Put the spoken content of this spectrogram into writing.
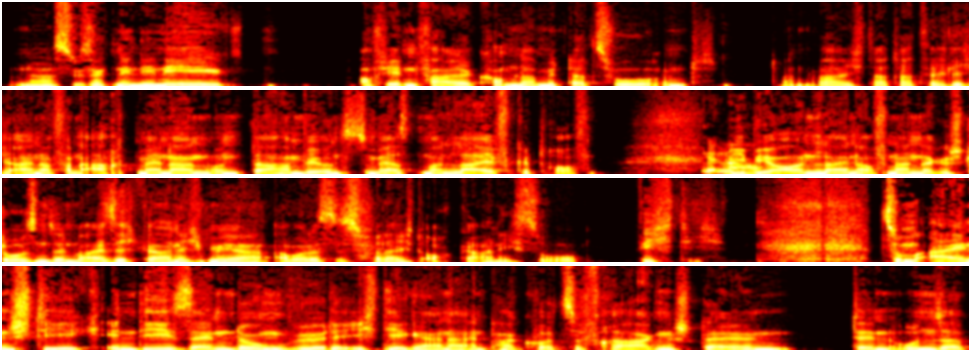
Und dann hast du gesagt, nee, nee, nee, auf jeden Fall, komm da mit dazu. Und dann war ich da tatsächlich einer von acht Männern und da haben wir uns zum ersten Mal live getroffen. Genau. Wie wir online aufeinander gestoßen sind, weiß ich gar nicht mehr, aber das ist vielleicht auch gar nicht so wichtig. Zum Einstieg in die Sendung würde ich dir gerne ein paar kurze Fragen stellen, denn unser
